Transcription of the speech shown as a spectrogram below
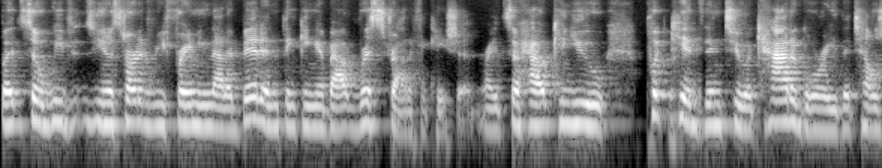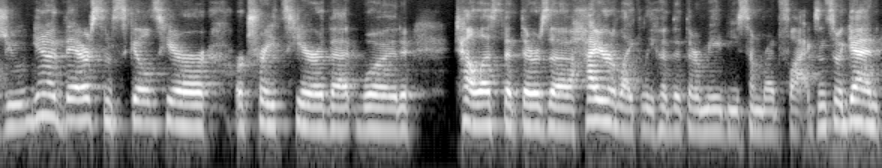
But so we've you know started reframing that a bit and thinking about risk stratification, right? So how can you put kids into a category that tells you you know there's some skills here or traits here that would tell us that there's a higher likelihood that there may be some red flags. And so again,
